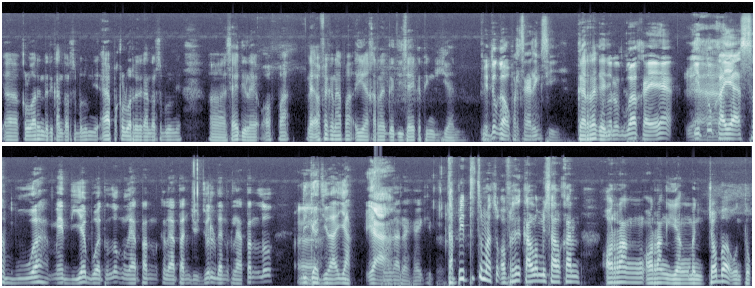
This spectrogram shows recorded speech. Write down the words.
eh, keluarin dari kantor sebelumnya, eh, apa keluar dari kantor sebelumnya? "Eh, saya di layoff pak. Layoffnya kenapa? Iya karena gaji saya ketinggian. Itu gak oversharing sih. Karena gaji Menurut gua kayaknya Ya. itu kayak sebuah media buat lo kelihatan kelihatan jujur dan kelihatan lo digaji layak. ya. Sebenarnya kayak gitu. Tapi itu termasuk oversharing kalau misalkan orang-orang yang mencoba untuk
